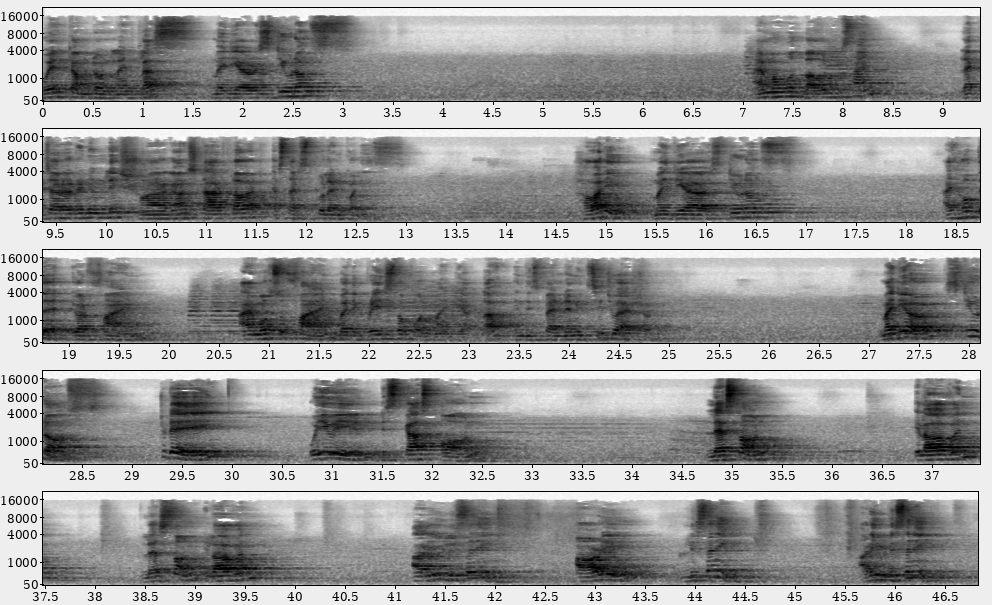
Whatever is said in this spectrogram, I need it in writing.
Welcome to online class, my dear students. I am Mohammad Babul Hossain, lecturer in English, Sonargaon Star Flower, SR School and College. How are you, my dear students? I hope that you are fine. I am also fine by the grace of Almighty Allah in this pandemic situation. My dear students, today we will discuss on lesson 11 lesson 11 are you listening? Are you listening? Are you listening?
